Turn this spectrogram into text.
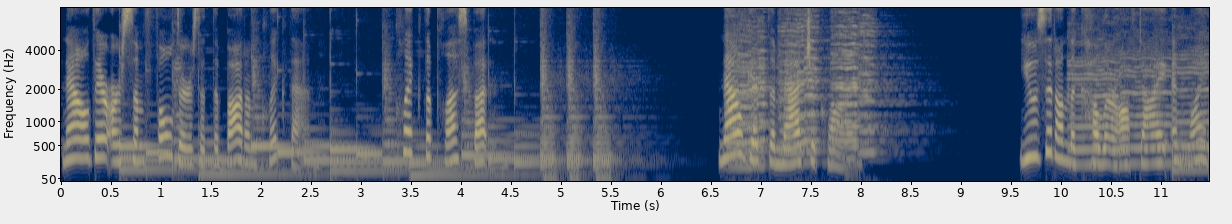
Now there are some folders at the bottom, click them. Click the plus button. Now get the magic wand. Use it on the color off dye and white.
